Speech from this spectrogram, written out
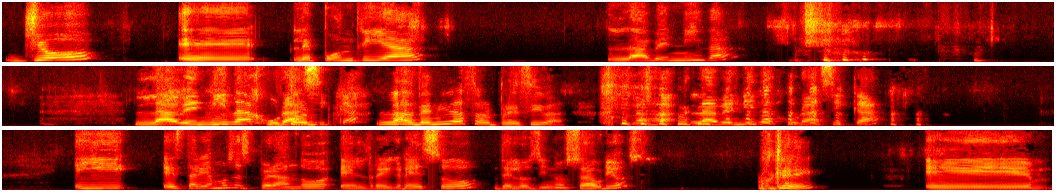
Yo eh, le pondría la avenida, la avenida Jurásica, La avenida sorpresiva. ajá, la avenida Jurásica, y estaríamos esperando el regreso de los dinosaurios. Ok. Eh,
